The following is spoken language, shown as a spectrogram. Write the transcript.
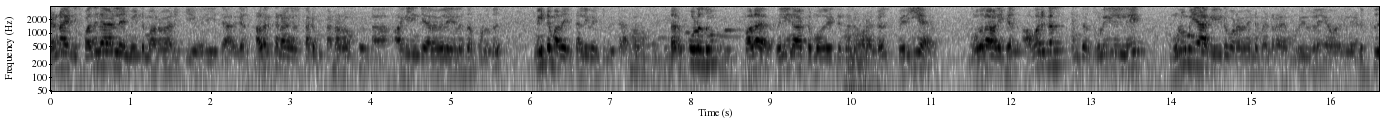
ரெண்டாயிரத்தி பதினாறுல மீண்டும் வரவறிக்கையை வெளியிட்டார்கள். அதற்கு நாங்கள் கடும் கண்டனம் அகில இந்திய அளவில் எழுந்த பொழுது மீண்டும் அதை தள்ளி வைத்து விட்டார்கள். தற்பொழுதும் பல வெளிநாட்டு முதலீட்டு நிறுவனங்கள் பெரிய முதலாளிகள் அவர்கள் இந்த தொழிலிலே முழுமையாக ஈடுபட வேண்டும் என்ற முடிவுகளை அவர்கள் எடுத்து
